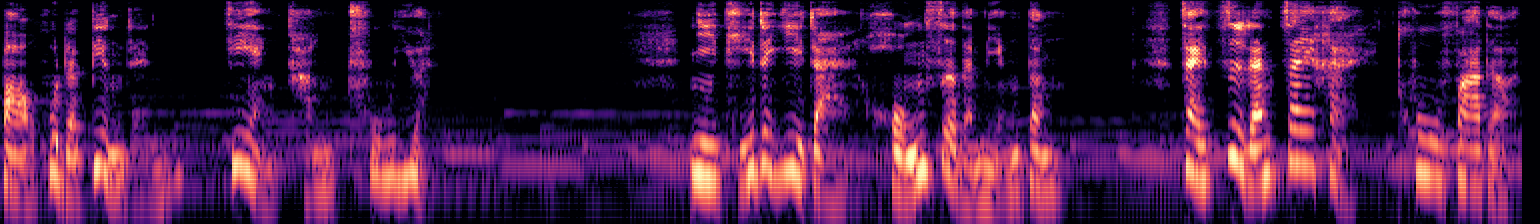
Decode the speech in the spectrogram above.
保护着病人健康出院。你提着一盏红色的明灯，在自然灾害突发的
